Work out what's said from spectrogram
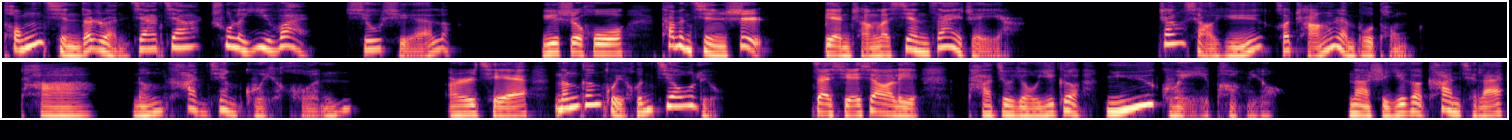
同寝的阮佳佳出了意外，休学了。于是乎，他们寝室变成了现在这样。张小鱼和常人不同，他能看见鬼魂，而且能跟鬼魂交流。在学校里，他就有一个女鬼朋友，那是一个看起来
